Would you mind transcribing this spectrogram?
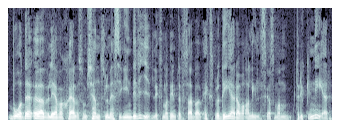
både överleva själv som känslomässig individ, liksom att inte så bara explodera av all ilska som man trycker ner.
